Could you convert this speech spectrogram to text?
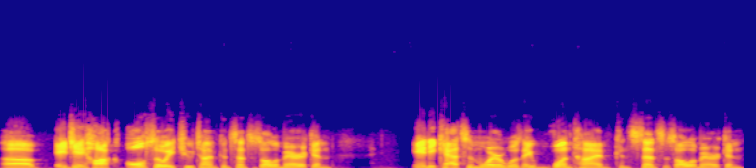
Uh, AJ Hawk, also a two-time consensus All-American. Andy Katzenmoyer was a one-time consensus All-American.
